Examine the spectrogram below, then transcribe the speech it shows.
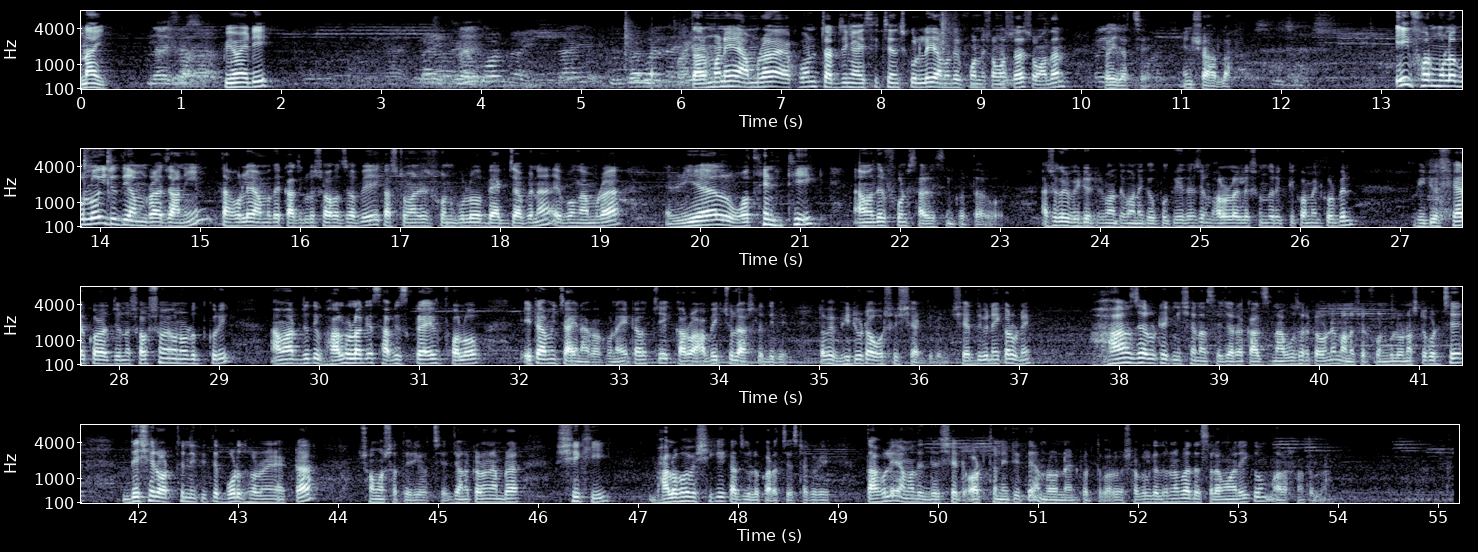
নাই পিএমআইডি তার মানে আমরা এখন চার্জিং আইসি চেঞ্জ করলেই আমাদের ফোনের সমস্যার সমাধান হয়ে যাচ্ছে, ইনশাআল্লাহ। এই ফর্মুলাগুলোই যদি আমরা জানি, তাহলে আমাদের কাজগুলো সহজ হবে। কাস্টমারের ফোনগুলো ব্যাক যাবে না এবং আমরা রিয়েল, অথেন্টিক আমাদের ফোন সার্ভিসিং করতে পারব। আশা করি ভিডিওটির মাধ্যমে অনেকে উপকৃত হয়েছেন। ভালো লাগলে সুন্দর একটি কমেন্ট করবেন। ভিডিও শেয়ার করার জন্য সবসময় অনুরোধ করি, আমার যদি ভালো লাগে সাবস্ক্রাইব, ফলো, এটা আমি চাই না কখনো। এটা হচ্ছে কারও আবেগ চলে আসলে দিবে। তবে ভিডিওটা অবশ্যই শেয়ার দিবেন। শেয়ার দিবেন এই কারণে। হাজারো টেকনিশিয়ান আছে যারা কাজ না বোঝার কারণে মানুষের ফোনগুলো নষ্ট করছে। দেশের অর্থনীতিতে বড় ধরনের একটা সমস্যা তৈরি হচ্ছে, যার কারণে আমরা শিখি, ভালোভাবে শিখে কাজগুলো করার চেষ্টা করি। তাহলে আমাদের দেশের অর্থনীতিতে আমরা উন্নয়ন করতে পারব। সকলকে ধন্যবাদ। আসসালামু আলাইকুম আ রহমতুল্লাহ।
